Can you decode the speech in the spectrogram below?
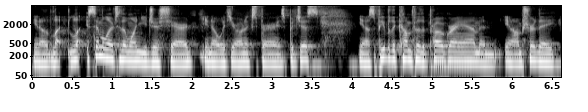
you know, like, like, similar to the one you just shared, you know, with your own experience, but just, you know, some people that come through the program, and you know, I'm sure they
